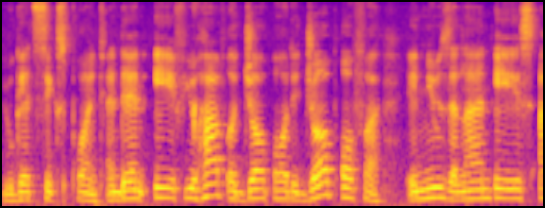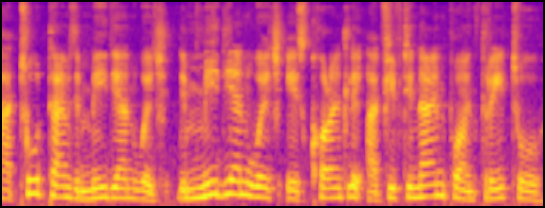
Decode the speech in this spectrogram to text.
you get 6 points. And then if you have a job or the job offer in New Zealand is at 2 times the median wage. The median wage is currently at 59.32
